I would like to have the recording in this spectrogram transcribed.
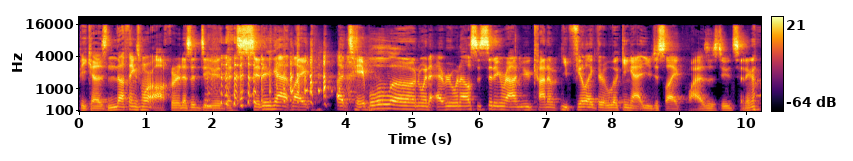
because nothing's more awkward as a dude that's sitting at like a table alone when everyone else is sitting around you kind of you feel like they're looking at you just like why is this dude sitting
